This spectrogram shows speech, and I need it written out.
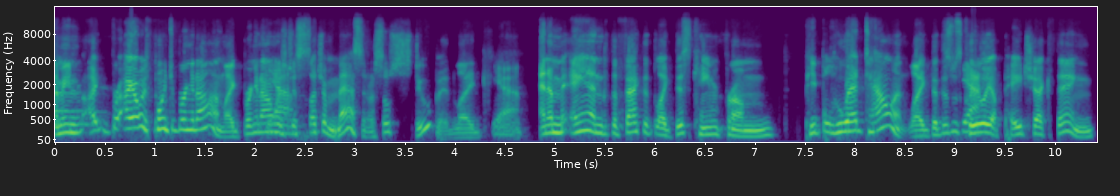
I mean, I, I always point to Bring It On. Like Bring It On was just such a mess and it was so stupid. Like, Yeah. and um, and the fact that like this came from people who had talent, like that this was Yeah. clearly a paycheck thing,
